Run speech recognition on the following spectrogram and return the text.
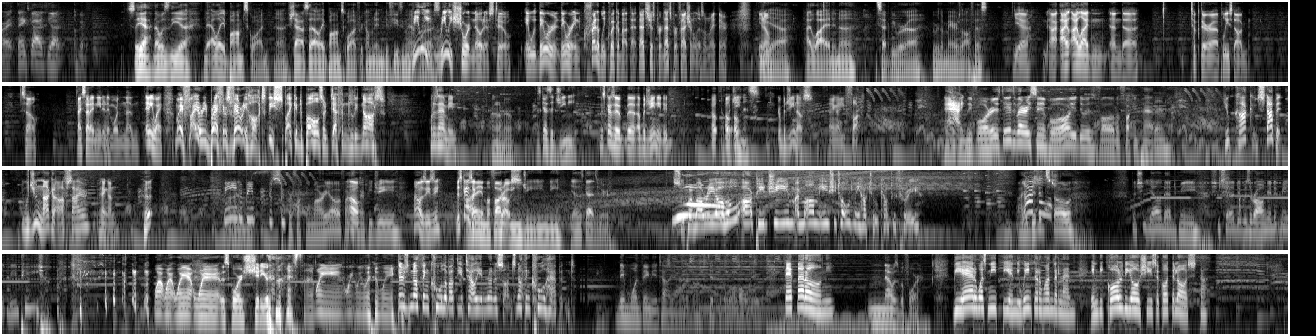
All right, thanks guys. Yeah. Okay. So yeah, that was the uh, the LA Bomb Squad. Uh, shout out to the LA Bomb Squad for coming in and diffusing that. really, for us. really short notice too. It w- they were they were incredibly quick about that. That's just per- that's professionalism right there. You know. Yeah, I lied and uh, said we were uh, we were the mayor's office. Yeah, I I, I lied and and uh, took their uh, police dog. So, I said I needed it more than that. Anyway, my fiery breath is very hot. These spiked balls are definitely not. What does that mean? I don't know. This guy's a genie. This guy's a a, a Bagini, dude. Oh A oh oh, genus. a Baginos. Hang on, you fuck. Ah! The forest is very simple. All you do is follow the fucking pattern. You cock! Stop it! Would you knock it off, sire? Hang on. Huh? Beep, beep, beep, beep, beep. Super fucking Mario, fucking Oh. RPG. That was easy. This guy's like I like am a fucking gross. genie. Yeah, this guy is weird. Super Mario RPG. My mommy, she told me how to count to three. I did it so. Then she yelled at me. She said it was wrong and it made me pee. wah, wah, wah, wah. The score is shittier than last time. Wah, wah, wah, wah, wah. There's nothing cool about the Italian Renaissance. Nothing cool happened. Name one thing the Italian Renaissance did for the world always. Pepperoni. Mm, that was before. The air was nippy in the winter wonderland, and the cold Yoshis got lost.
